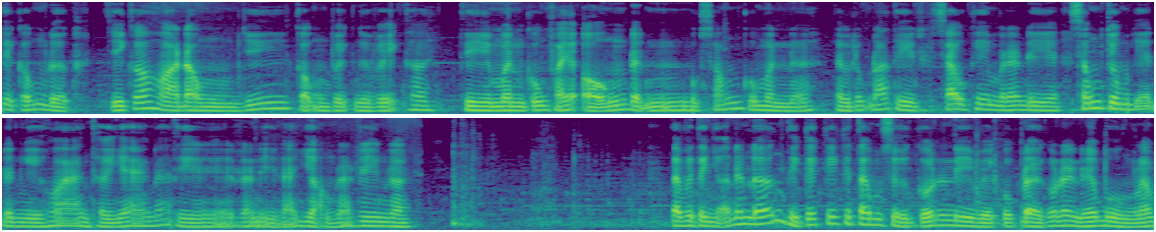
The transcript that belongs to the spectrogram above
thì cũng được. Chỉ có hòa đồng với cộng việc người Việt thôi. Thì mình cũng phải ổn định cuộc sống của mình nữa. Từ lúc đó thì sau khi mà ra đi sống chung với đình người Hoa thời gian đó thì ra đi đã dọn ra riêng rồi tại vì từ nhỏ đến lớn thì cái cái cái tâm sự của Randy về cuộc đời của Randy nó buồn lắm.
